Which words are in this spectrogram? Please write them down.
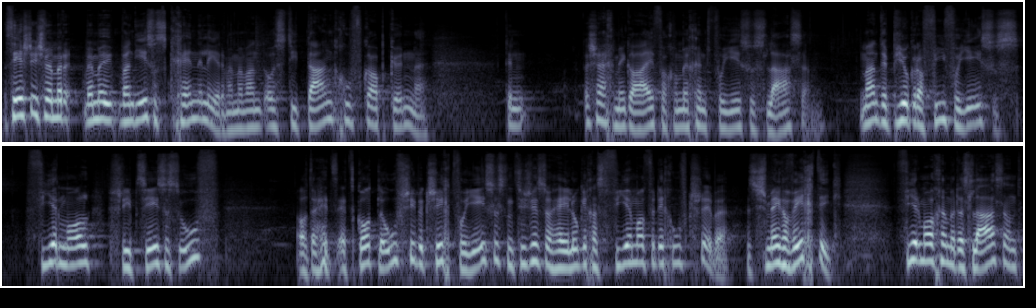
Das Erste ist, wenn wir, wenn wir wenn Jesus kennenlernen, wenn wir uns die Denkaufgabe gönnen, dann das ist eigentlich mega einfach und wir können von Jesus lesen. Wir haben die Biografie von Jesus. Viermal schreibt Jesus auf, oder hat, hat Gott aufgeschrieben, Geschichte von Jesus, und es ist so, hey, schau, ich habe es viermal für dich aufgeschrieben. Das ist mega wichtig. Viermal können wir das lesen und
